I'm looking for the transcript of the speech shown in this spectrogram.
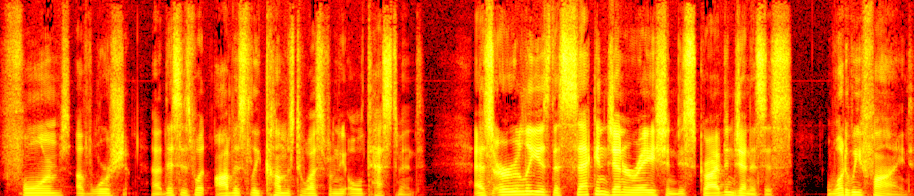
forms of worship. Uh, this is what obviously comes to us from the Old Testament. As early as the second generation described in Genesis, what do we find?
